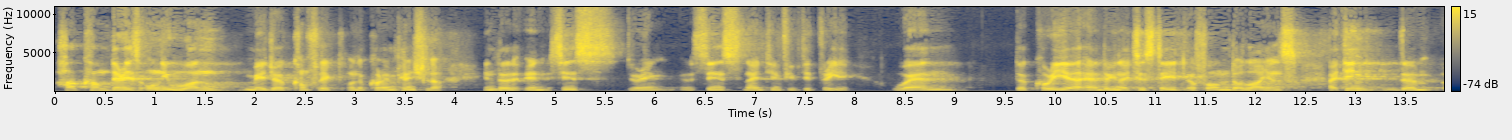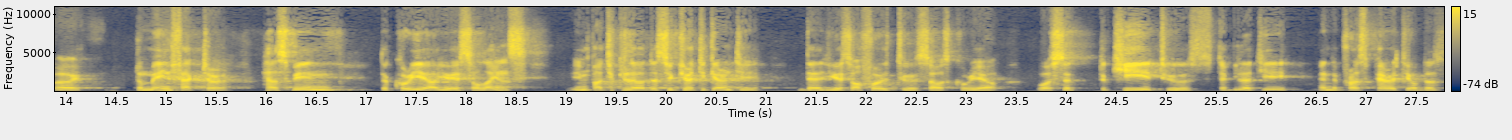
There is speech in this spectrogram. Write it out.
how come there is only one major conflict on the Korean Peninsula in the in, since during since 1953 when the Korea and the United States formed alliance? I think the uh, the main factor has been the Korea-U.S. alliance, in particular the security guarantee that U.S. offered to South Korea was the, the key to stability and the prosperity of, those,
